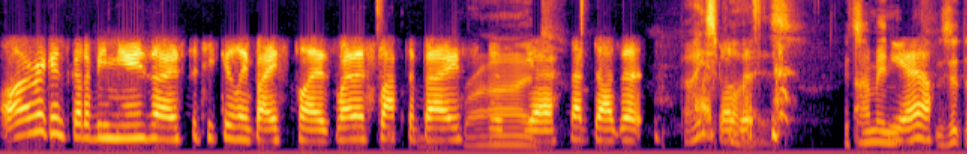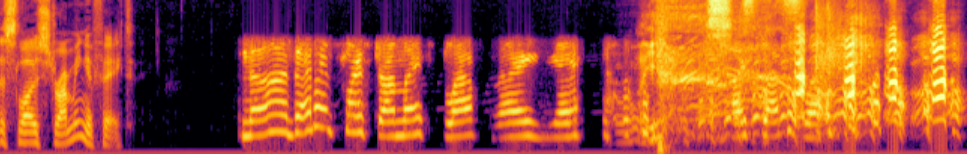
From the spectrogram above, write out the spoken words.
I reckon it's got to be musos, particularly bass players, When they slap the bass. Right. yeah, that does it. Bass That does it. players. I mean, Yeah. Is it the slow strumming effect? No, they don't slow strum. They slap. They yeah. Oh, yeah. They slap it well.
